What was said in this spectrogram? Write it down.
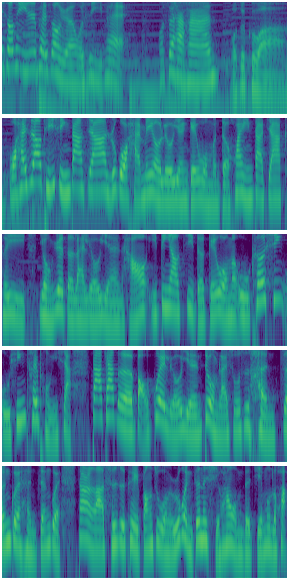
迎收听一日配送员，我是怡佩。我是涵涵，我是酷啊。我还是要提醒大家，如果还没有留言给我们的，欢迎大家可以踊跃的来留言。好，一定要记得给我们五颗星，五星吹捧一下。大家的宝贵留言对我们来说是很珍贵、很珍贵。当然啦，实质可以帮助我们。如果你真的喜欢我们的节目的话，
